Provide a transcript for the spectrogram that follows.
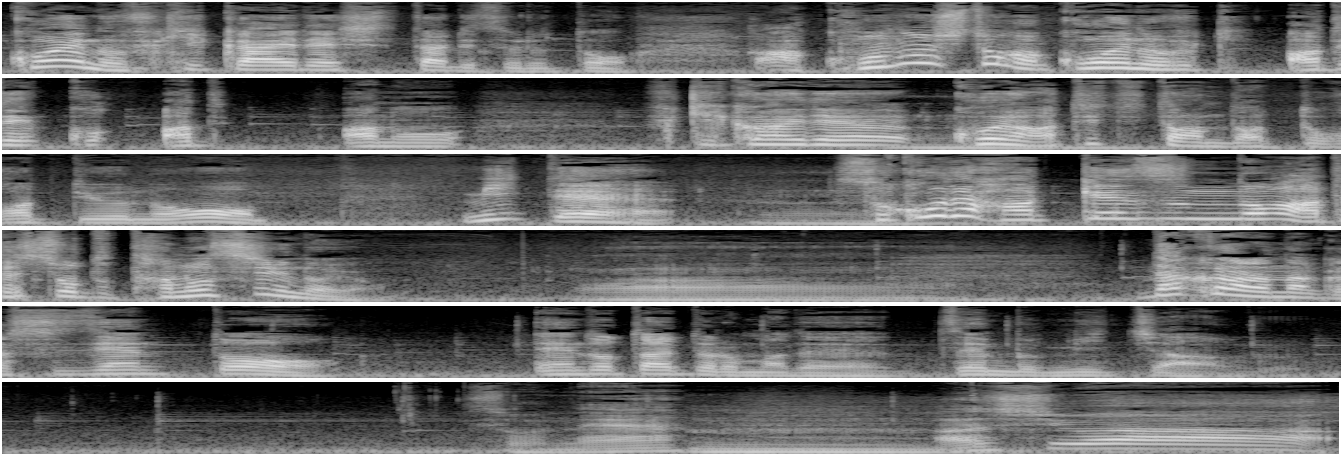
声の吹き替えで知ったりするとあこの人が声の吹き当てこ当てあの吹き替えで声当ててたんだとかっていうのを見て、うん。そこで発見するのが私ちょっと楽しいのよ。あだからなんか自然とエンドタイトルまで全部見ちゃう。ーそうね。うん。私は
